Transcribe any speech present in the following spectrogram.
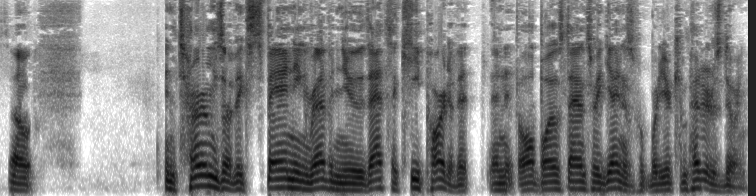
so, in terms of expanding revenue, that's a key part of it. And it all boils down to again is what are your competitors doing?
